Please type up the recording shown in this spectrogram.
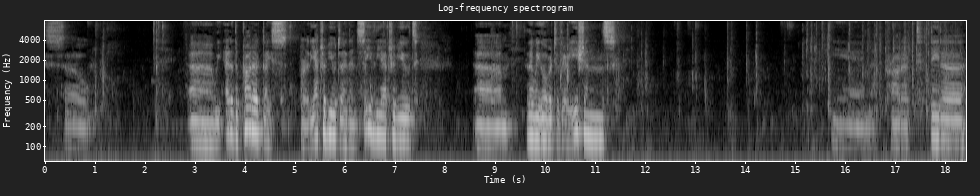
So, uh, we added the product, I or the attribute. I then save the attribute. Um, then we go over to variations. In product data,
